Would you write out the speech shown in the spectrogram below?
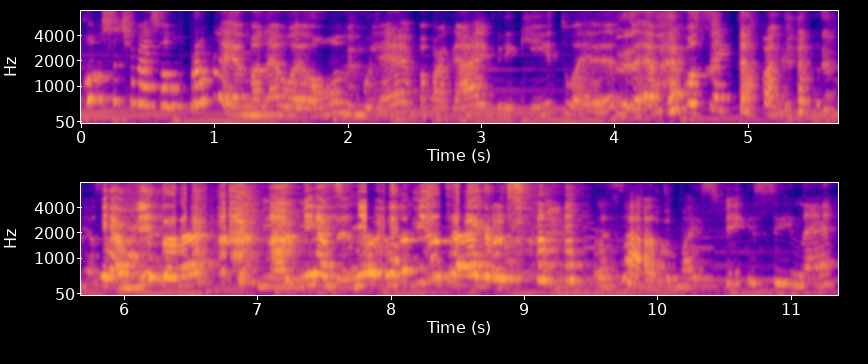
como se tivesse algum problema, né? É homem, mulher, papagaio, periquito, é, é você que está pagando as minhas Minha vida, né? Minha vida, minha, minha vida, minhas regras. Exato, mas fique-se, né?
